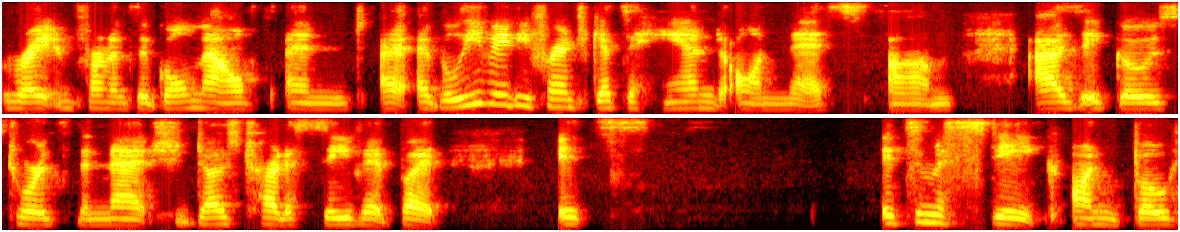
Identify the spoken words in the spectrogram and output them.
right in front of the goal mouth. And I, I believe AD Franch gets a hand on this um, as it goes towards the net. She does try to save it, but it's it's a mistake on both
